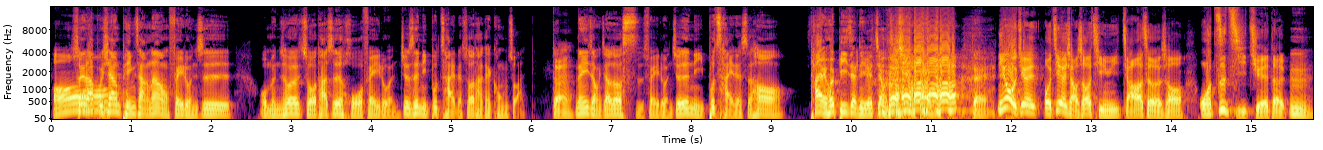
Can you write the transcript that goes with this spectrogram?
哦，所以它不像平常那种飞轮是，我们就会说它是活飞轮，就是你不踩的时候它可以空转，对，那一种叫做死飞轮，就是你不踩的时候，它也会逼着你的脚继续动。对，因为我觉得，我记得小时候骑脚踏车的时候，我自己觉得嗯，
